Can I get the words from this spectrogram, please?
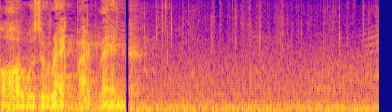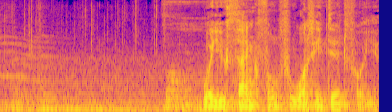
I was a wreck back then. Were you thankful for what he did for you?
